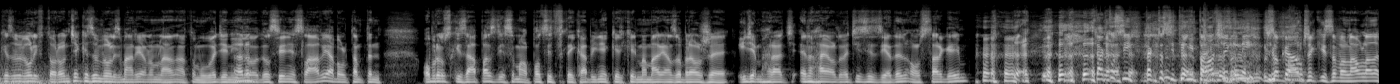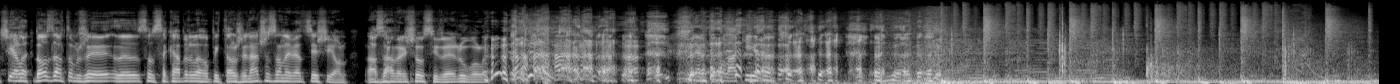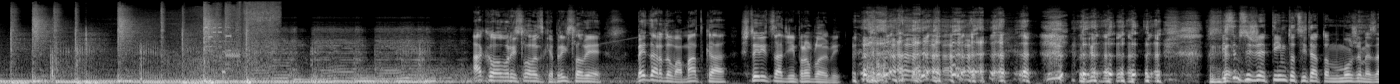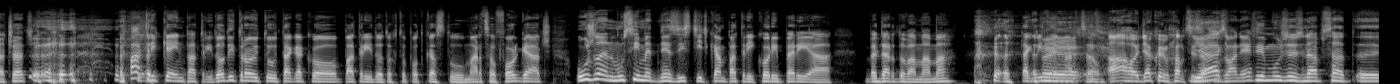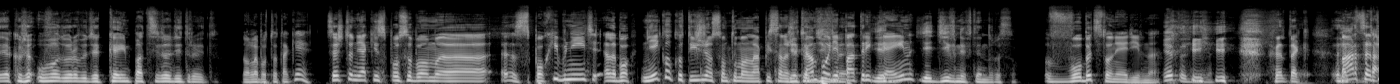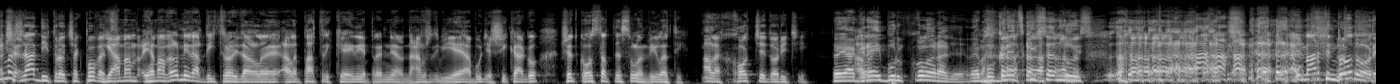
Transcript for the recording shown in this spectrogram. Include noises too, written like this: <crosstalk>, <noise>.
keď sme boli v Toronte, keď sme boli s Marianom na, na tom uvedení do, do Siene Slávy a bol tam ten obrovský zápas, kde som mal pocit v tej kabine, keď, keď ma Marian zobral, že idem hrať NHL 2001 All-Star Game. <laughs> takto, si, takto si tými <laughs> palčekmi Som palčeky som mal na ovládači, ale dosť na tom, že e, som sa Kabreleho pýtal, že na čo sa najviac teší on. Na záverečnú sirénu, vole. <laughs> Ako hovorí slovenské príslovie, Bedardová matka, 40 dní problémy. <laughs> Myslím si, že týmto citátom môžeme začať. Patrick Kane patrí do Detroitu, tak ako patrí do tohto podcastu Marcel Forgáč. Už len musíme dnes zistiť, kam patrí Cory Perry a Bedardová mama. Tak vítaj, Marcel. Ahoj, ďakujem chlapci Jak za pozvanie. ty môžeš napsať, akože úvod urobiť, že Kane patrí do Detroitu? No lebo to tak je. Chceš to nejakým spôsobom uh, spochybniť? Lebo niekoľko týždňov som tu mal napísané, že kam pôjde Patrick je, Kane. Je divný v ten dresu. Vôbec to nie je divné. Je to divné. <laughs> tak, Marcel, ty máš rád Detroit, čak povedz. Ja mám, ja mám veľmi rád Detroit, ale, ale Patrick Kane je pre mňa navždy je a bude Chicago. Všetko ostatné sú len výlety. Ale chodte do riti. To je jak Ale... Rayburg v Kolorade, nebo grecký v St. Louis. <laughs> Aj Martin Brodor.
